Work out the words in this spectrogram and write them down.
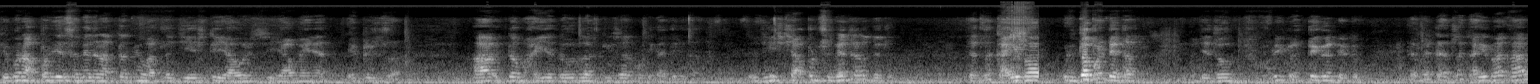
किंवा आपण जे सगळेजण आत्ताच मी वाचलं जी एस टी यावर्षी या महिन्यात एप्रिलचा हा एकदम हाय दोन लाख तीस हजार कोटी जी तो टी आपण सगळ्यांना देतो. त्यातला काही भाग वृद्ध पण देतात. म्हणजे जो कोणी प्रत्येकजण देतो. त्यामुळे त्यातला काही भाग हा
